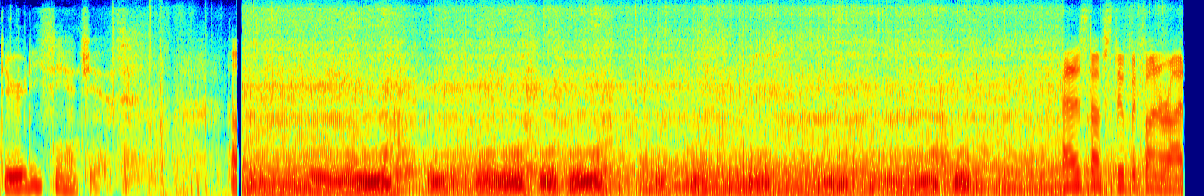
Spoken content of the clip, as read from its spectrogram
Dirty Sanchez. Yeah, this stuff's stupid fun to ride.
